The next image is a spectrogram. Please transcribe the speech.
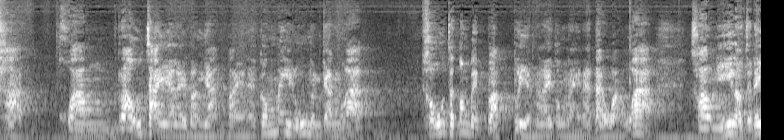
ขาดความเร้าใจอะไรบางอย่างไปนะ ก็ไม่รู้เหมือนกันว่าเขาจะต้องไปปรับเปลี่ยนอะไรตรงไหนนะ แต่หวังว่าคราวนี้เราจะได้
